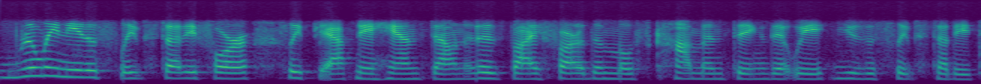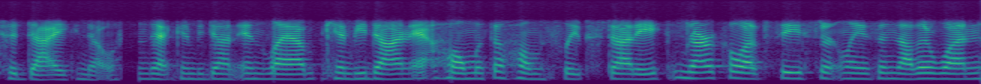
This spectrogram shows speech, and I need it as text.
really need a sleep study for sleep apnea, hands down, is by far the most common thing that we use a sleep study to diagnose. And that can be done in lab, can be done at home with a home sleep study. Narcolepsy certainly is another one,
